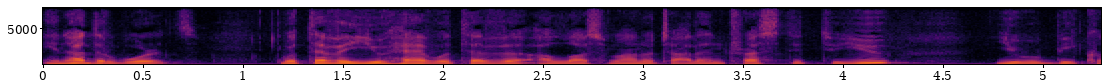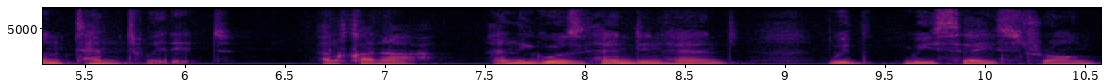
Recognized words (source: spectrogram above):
In other words, whatever you have, whatever Allah subhanahu wa ta'ala entrusted to you, you will be content with it. Al qana'ah. And it goes hand in hand with, we say, strong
